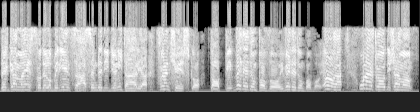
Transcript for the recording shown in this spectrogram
del gran maestro dell'obbedienza Assemblea di Dio in Italia, Francesco Toppi. Vedete un po' voi, vedete un po' voi. Ora, un altro, diciamo,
